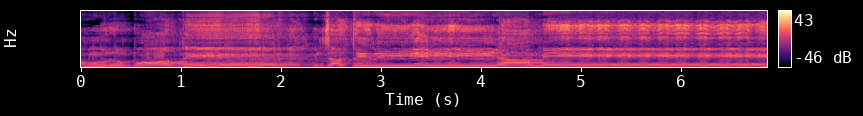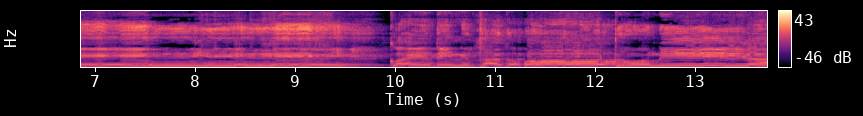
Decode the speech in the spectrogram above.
কবর পথের যাত্রী আমি। কয়দিন থাকব দুনিয়া?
